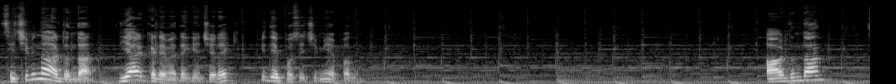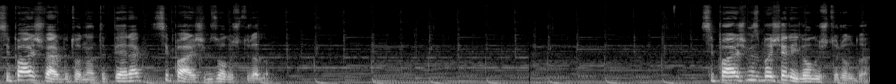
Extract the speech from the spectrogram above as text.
Seçimin ardından diğer kaleme de geçerek bir depo seçimi yapalım. Ardından sipariş ver butonuna tıklayarak siparişimizi oluşturalım. Siparişimiz başarıyla oluşturuldu.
